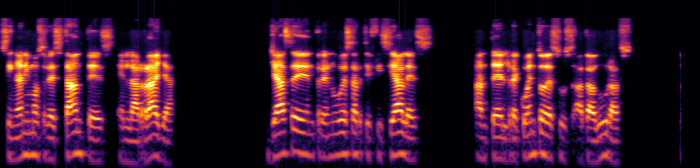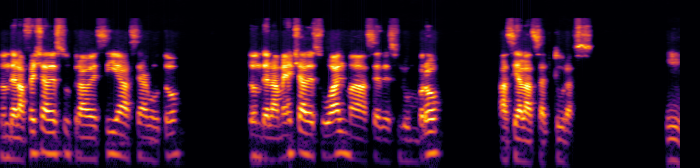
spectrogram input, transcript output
sin ánimos restantes, en la raya. Yace entre nubes artificiales, ante el recuento de sus ataduras, donde la fecha de su travesía se agotó, donde la mecha de su alma se deslumbró hacia las alturas. Mm.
